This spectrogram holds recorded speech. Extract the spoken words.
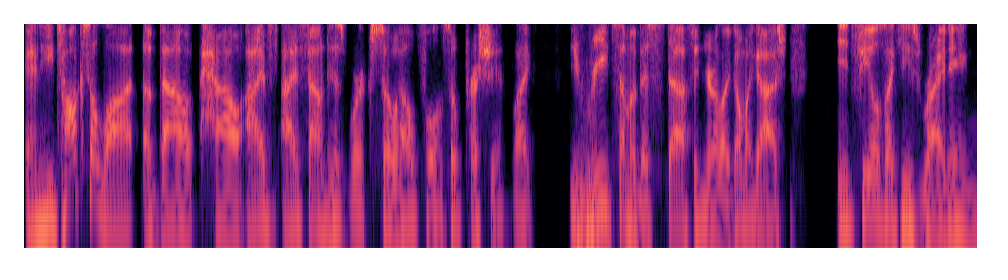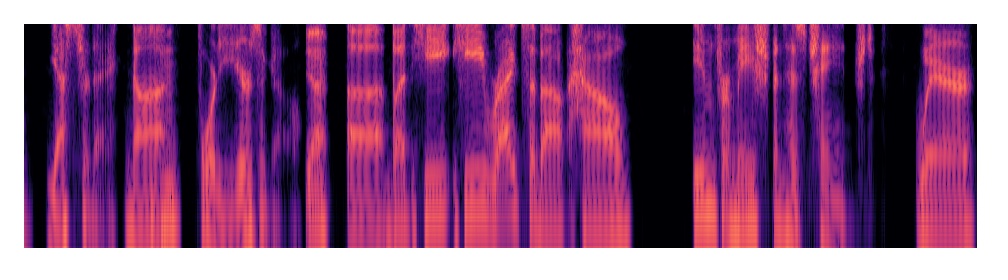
And he talks a lot about how I've I found his work so helpful and so prescient. Like you mm-hmm. read some of his stuff and you're like, oh my gosh, it feels like he's writing yesterday, not mm-hmm. 40 years ago. Yeah. Uh, but he he writes about how information has changed, where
